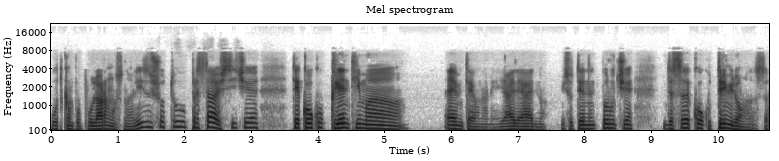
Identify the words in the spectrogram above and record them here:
от към популярност, нали? Защото представяш си, че те колко клиенти има MTL, нали? Айде А1. Мисля, те първо, че да са колко? 3 милиона да са.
